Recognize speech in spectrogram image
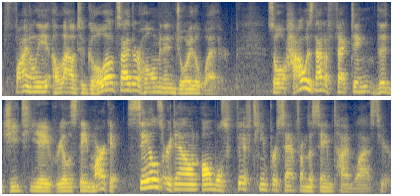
finally allowed to go outside their home and enjoy the weather. So, how is that affecting the GTA real estate market? Sales are down almost 15% from the same time last year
